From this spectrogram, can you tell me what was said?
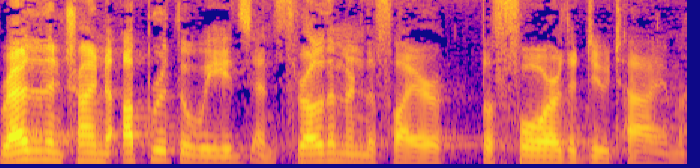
rather than trying to uproot the weeds and throw them into the fire before the due time.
